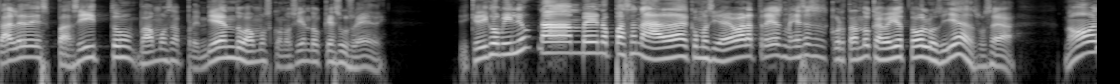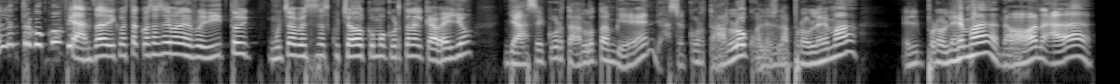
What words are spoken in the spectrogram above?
dale despacito, vamos aprendiendo, vamos conociendo qué sucede. ¿Y qué dijo Emilio? No, hombre, no pasa nada. Como si ya llevara tres meses cortando cabello todos los días. O sea, no, él entró con confianza. Dijo, esta cosa se ve ruidito y muchas veces he escuchado cómo cortan el cabello. Ya sé cortarlo también. Ya sé cortarlo. ¿Cuál es el problema? ¿El problema? No, nada.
